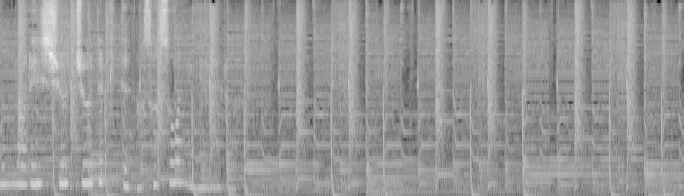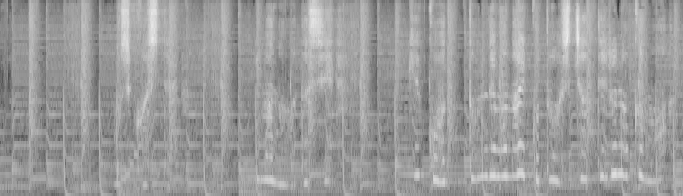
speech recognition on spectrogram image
んまり集中できてなさそうに見える。もしかして今の私結構とんでもないことをしちゃってるのかも。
